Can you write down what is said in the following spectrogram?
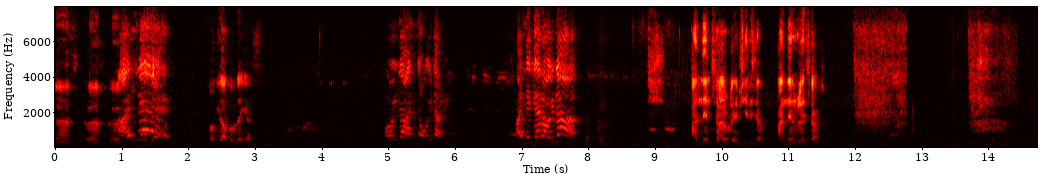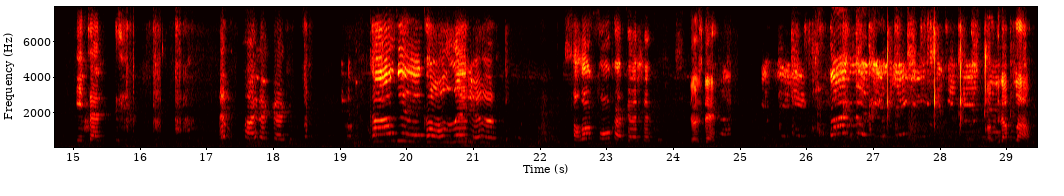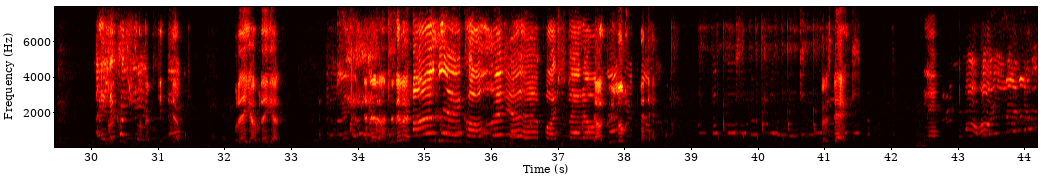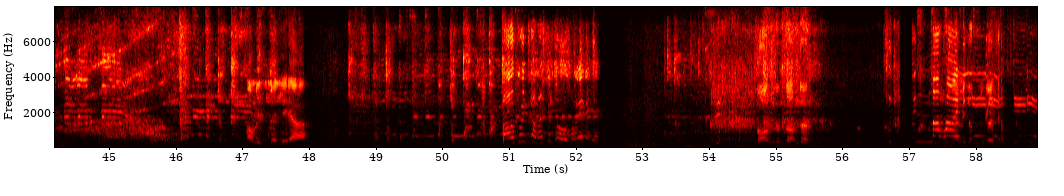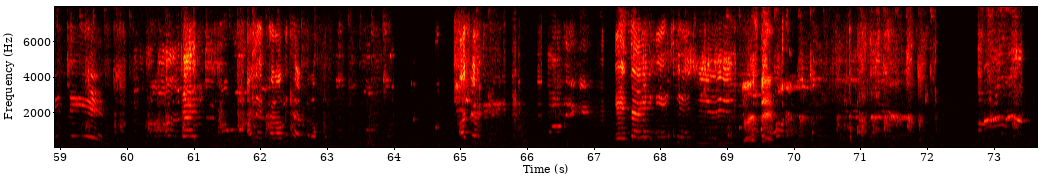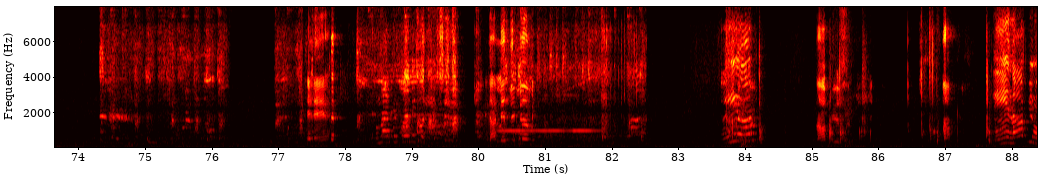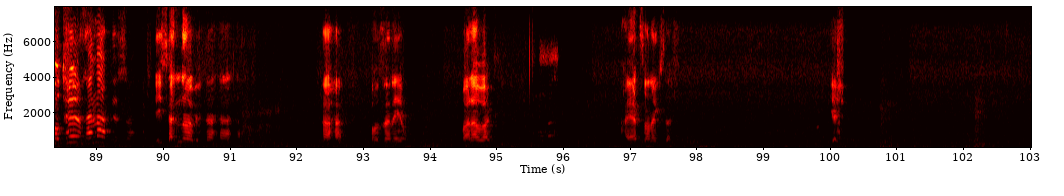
Öf öf öf. Anne! Songül abla buraya gelsin. Oyna anne oyna. Anne gel oyna. Anneni çağır buraya bir şey diyeceğim. Anneni buraya çağır. İnternet. Aynen kanka. Kaldı kolları.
